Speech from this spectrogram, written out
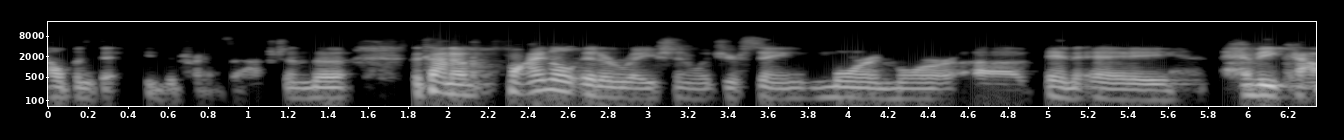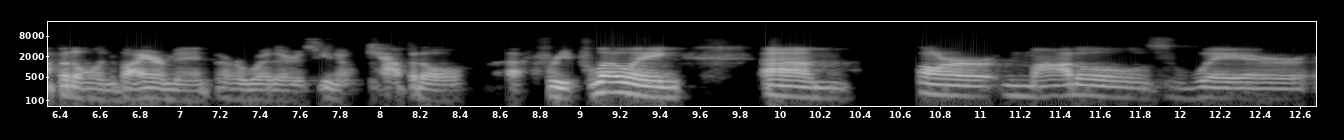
helping to aid the transaction. The the kind of final iteration, which you're seeing more and more of in a heavy capital environment or where there's you know capital uh, free flowing, um, are models where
